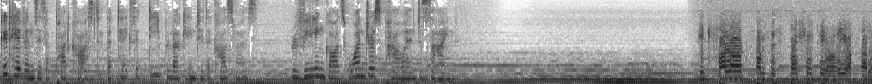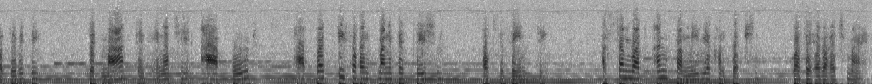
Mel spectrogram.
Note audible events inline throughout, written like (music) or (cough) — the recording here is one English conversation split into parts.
Good Heavens is a podcast that takes a deep look into the cosmos, revealing God's wondrous power and design. It followed from the special theory of relativity that mass and energy are both are but different manifestations of the same thing. A somewhat unfamiliar conception for the average mind.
